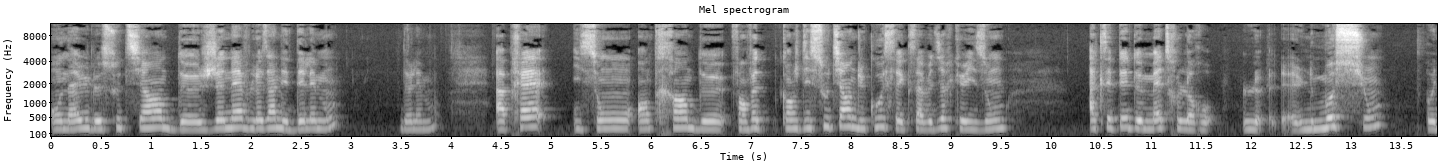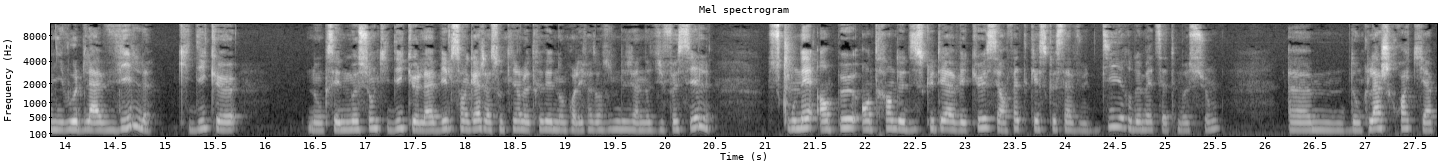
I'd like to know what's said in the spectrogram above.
on a eu le soutien de Genève, Lausanne et d'Élémont. De Lémont. Après, ils sont en train de... Enfin, en fait, quand je dis soutien, du coup, c'est que ça veut dire qu'ils ont accepté de mettre leur, une motion au niveau de la ville qui dit que... Donc c'est une motion qui dit que la ville s'engage à soutenir le traité de non-prolifération des énergies fossiles. Ce qu'on est un peu en train de discuter avec eux, c'est en fait qu'est-ce que ça veut dire de mettre cette motion? Euh, donc là, je crois qu'il y a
